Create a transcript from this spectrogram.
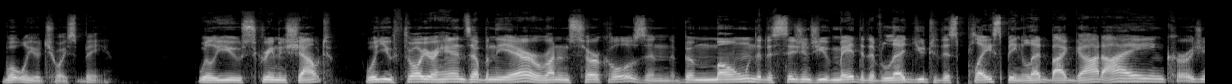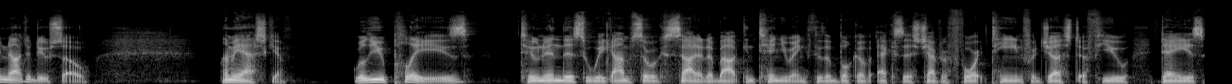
what will your choice be? Will you scream and shout? Will you throw your hands up in the air or run in circles and bemoan the decisions you've made that have led you to this place being led by God? I encourage you not to do so. Let me ask you, will you please tune in this week? I'm so excited about continuing through the book of Exodus, chapter 14, for just a few days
